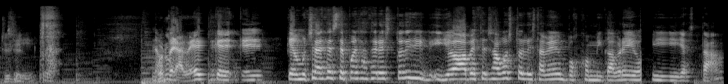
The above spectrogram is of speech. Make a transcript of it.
Sí. pues. No, Bueno. pero a ver, que, que- que muchas veces te puedes hacer stories y, yo a veces hago stories también pues con mi cabreo y ya está.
